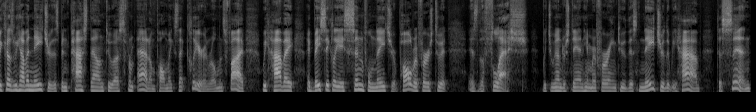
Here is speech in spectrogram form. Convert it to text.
because we have a nature that's been passed down to us from Adam. Paul makes that clear in Romans 5. We have a, a basically a sinful nature. Paul refers to it as the flesh, which we understand him referring to this nature that we have to sin.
